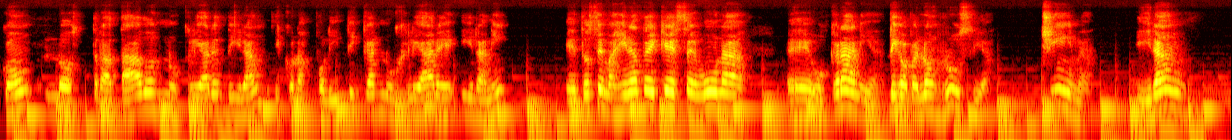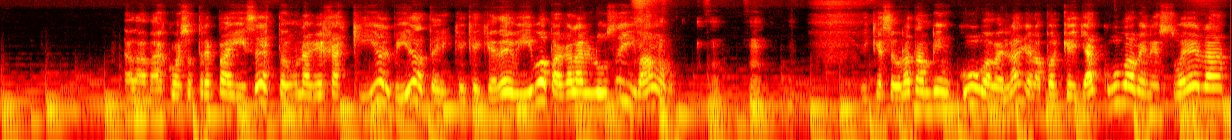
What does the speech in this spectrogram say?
con los tratados nucleares de Irán y con las políticas nucleares iraní. Entonces imagínate que se una eh, Ucrania, digo, perdón, Rusia, China, Irán, nada más con esos tres países, esto es una guerra aquí, olvídate, que, que quede vivo, apaga las luces y vámonos. y que se una también Cuba, ¿verdad? Porque ya Cuba, Venezuela,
